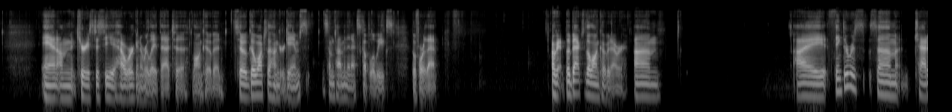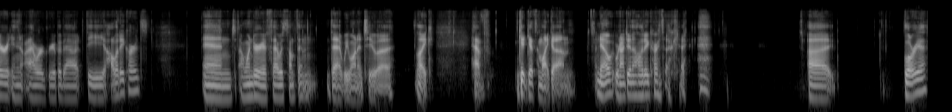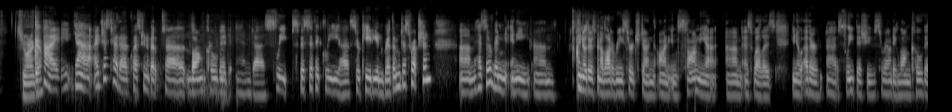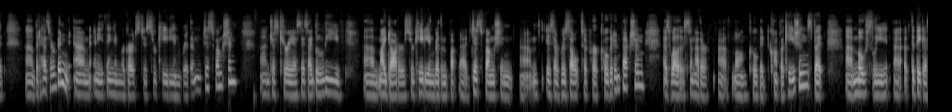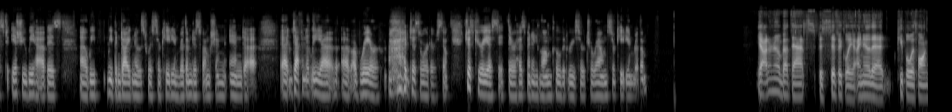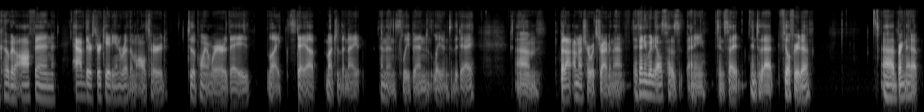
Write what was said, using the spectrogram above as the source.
and I'm curious to see how we're going to relate that to long COVID. So go watch the Hunger Games sometime in the next couple of weeks before that. Okay, but back to the long COVID hour. Um, I think there was some chatter in our group about the holiday cards, and I wonder if that was something that we wanted to uh, like have get get some like um no, we're not doing the holiday cards. Okay. Uh, Gloria, do you want to go? Hi. Yeah, I just had a question about uh, long COVID and uh, sleep, specifically uh, circadian rhythm disruption. Um, has there been any? Um, I know there's been a lot of research done on insomnia um, as well as you know other uh, sleep issues surrounding long COVID. Uh, but has there been um, anything in regards to circadian rhythm dysfunction? I'm just curious, as I believe um, my daughter's circadian rhythm uh, dysfunction um, is a result of her COVID infection, as well as some other uh, long COVID complications. But uh, mostly, uh, the biggest issue we have is uh, we've we've been diagnosed with circadian rhythm dysfunction, and uh, definitely a, a rare disorder. So, just curious if there has been any long COVID research around circadian rhythm. Yeah, I don't know about that specifically. I know that people with long COVID often have their circadian rhythm altered to the point where they like stay up much of the night and then sleep in late into the day. Um, but I, am not sure what's driving that. If anybody else has any insight into that, feel free to uh, bring that up.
